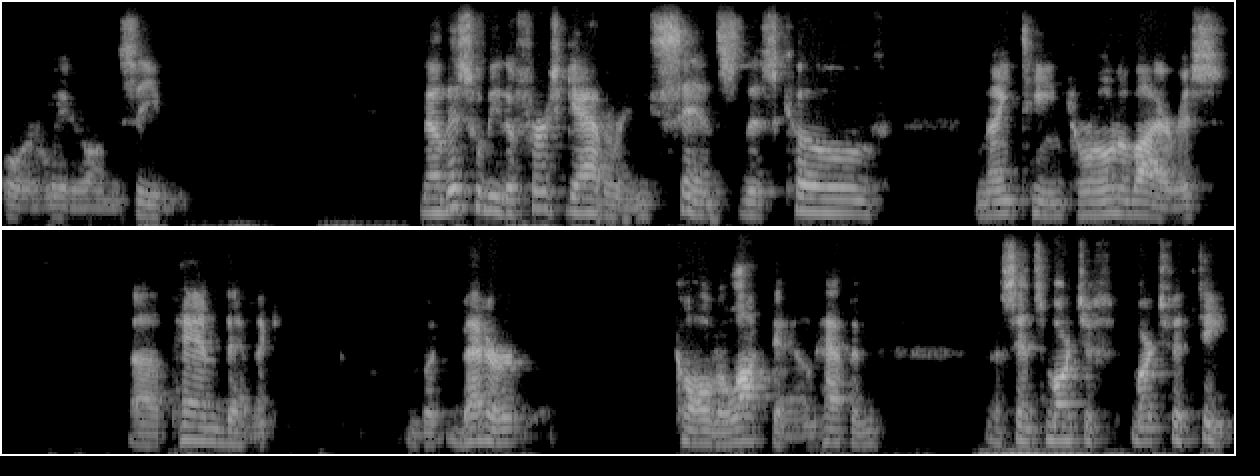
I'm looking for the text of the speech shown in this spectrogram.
or later on this evening. Now, this will be the first gathering since this COVID 19 coronavirus uh, pandemic, but better called a lockdown, happened uh, since March of March 15th.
